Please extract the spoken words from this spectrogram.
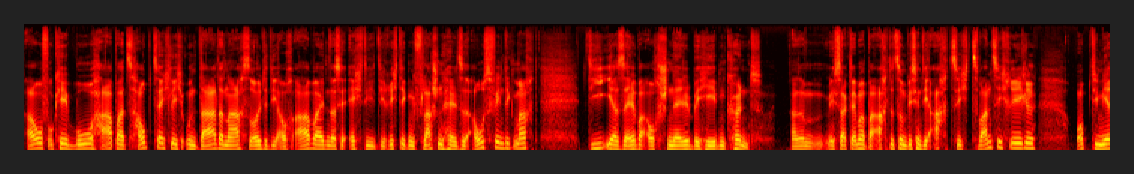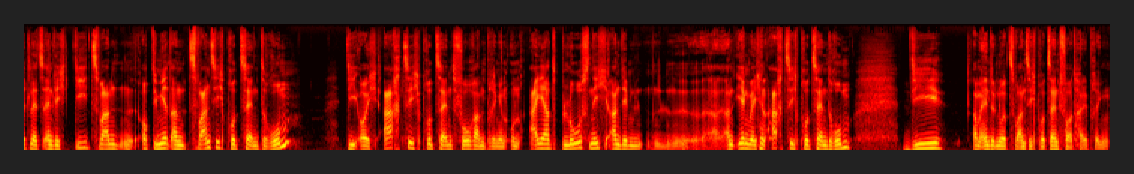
auf, okay, wo hapert es hauptsächlich und da danach solltet ihr auch arbeiten, dass ihr echt die, die richtigen Flaschenhälse ausfindig macht, die ihr selber auch schnell beheben könnt. Also ich sage immer, beachtet so ein bisschen die 80-20-Regel, optimiert letztendlich die 20, optimiert an 20% rum die euch 80% voranbringen und eiert bloß nicht an, dem, äh, an irgendwelchen 80% rum, die am Ende nur 20% Vorteil bringen.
